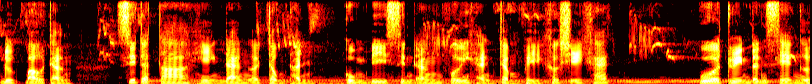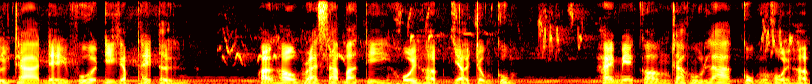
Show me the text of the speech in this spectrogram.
được báo rằng Siddhartha hiện đang ở trong thành cùng đi xin ăn với hàng trăm vị khất sĩ khác. Vua truyền đánh xe ngự ra để vua đi gặp thái tử. Hoàng hậu Prasabati hồi hộp chờ trong cung. Hai mẹ con Rahula cũng hồi hộp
